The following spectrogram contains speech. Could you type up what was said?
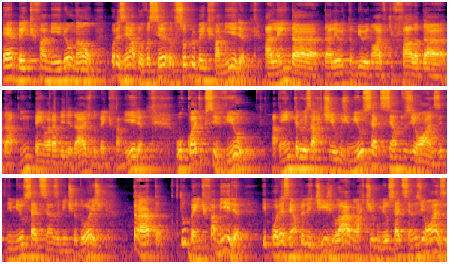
é bem de família ou não. Por exemplo, você sobre o bem de família, além da, da Lei 8009 que fala da, da impenhorabilidade do bem de família, o Código Civil, entre os artigos 1711 e 1722, trata do bem de família. E, por exemplo, ele diz lá no artigo 1711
